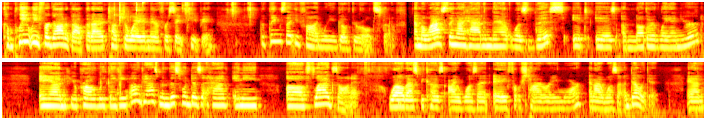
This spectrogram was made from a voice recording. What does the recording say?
completely forgot about that I had tucked away in there for safekeeping. The things that you find when you go through old stuff. And the last thing I had in there was this. It is another lanyard. And you're probably thinking, oh, Jasmyne, this one doesn't have any uh, flags on it. Well, that's because I wasn't a first timer anymore and I wasn't a delegate. And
